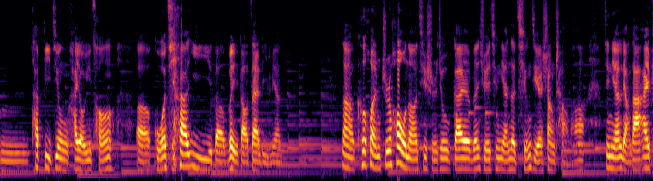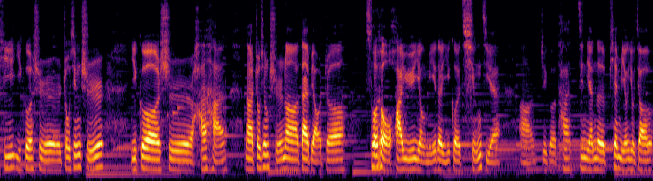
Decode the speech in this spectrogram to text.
嗯，他毕竟还有一层。呃，国家意义的味道在里面。那科幻之后呢？其实就该文学青年的情节上场了啊！今年两大 IP，一个是周星驰，一个是韩寒。那周星驰呢，代表着所有华语影迷的一个情节啊。这个他今年的片名又叫《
